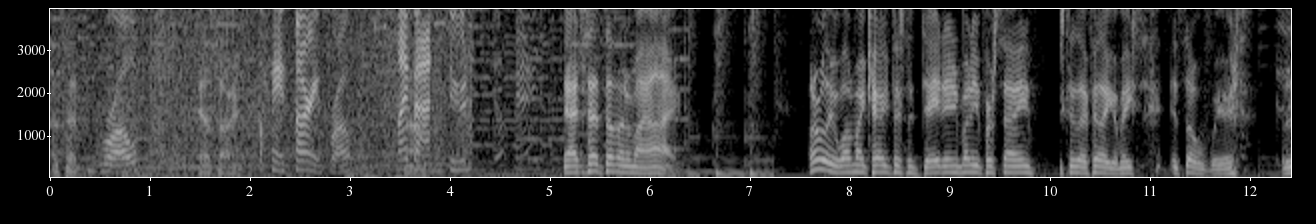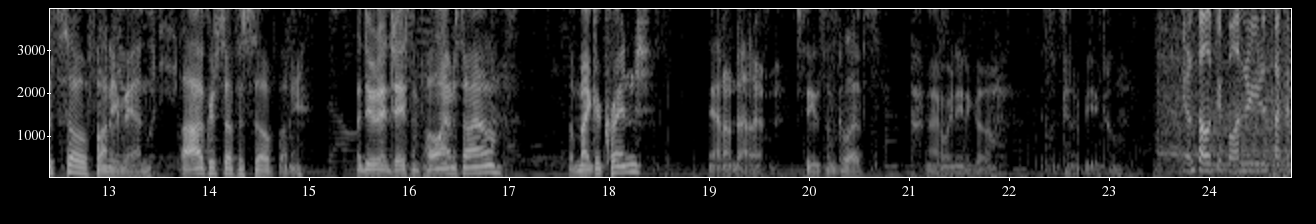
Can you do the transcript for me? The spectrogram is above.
That's it. Bro. Yeah, sorry. Okay, sorry, bro. My No. bad, dude. Okay. Yeah, I just had something in my eye. I don't really want my characters to date anybody per se, just because I feel like it makes it so weird. But it's so funny, man. The awkward stuff is so funny. I'm doing it Jason Poheim style. The mega cringe. Yeah, I don't doubt it. I've seen some clips. All right, we need to go get some kind of vehicle. You don't tell the people under you to suck it.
